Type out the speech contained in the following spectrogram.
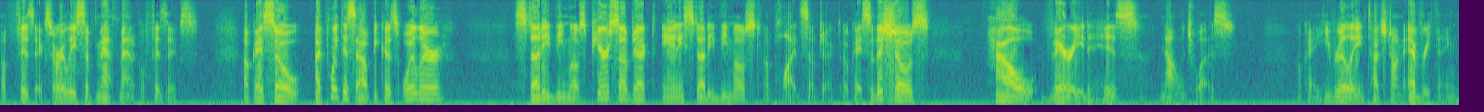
of physics, or at least of mathematical physics. Okay, so I point this out because Euler studied the most pure subject and he studied the most applied subject. Okay, so this shows how varied his knowledge was. Okay, he really touched on everything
